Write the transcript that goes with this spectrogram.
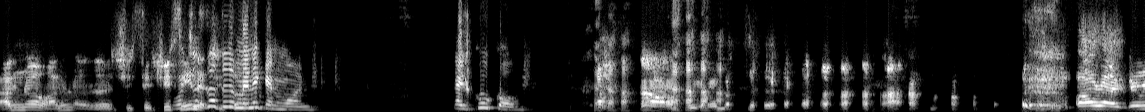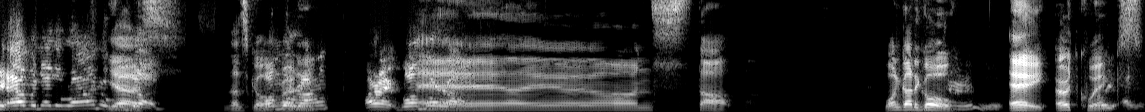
I don't know. I don't know. Uh, She's she's Which seen is it. the she said. Dominican one? El Cuco. All right. Do we have another round? Or we done? yes. Let's go. One Ready? more round. All right. One more round. Stop. One gotta go. Whose turn? A. Oh, yeah, Earthquakes. I-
